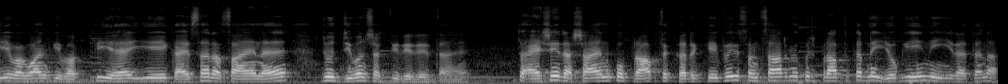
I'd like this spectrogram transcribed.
ये भगवान की भक्ति है, ये एक ऐसा रसायन है जो जीवन शक्ति दे देता है। तो ऐसे रसायन को प्राप्त करके फिर संसार में कुछ प्राप्त करने योग्य ही नहीं रहता ना।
